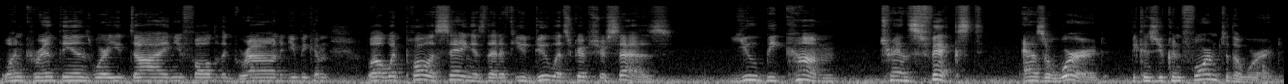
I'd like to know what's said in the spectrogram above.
1 Corinthians where you die and you fall to the ground and you become. Well, what Paul is saying is that if you do what Scripture says, you become transfixed as a word because you conform to the word.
